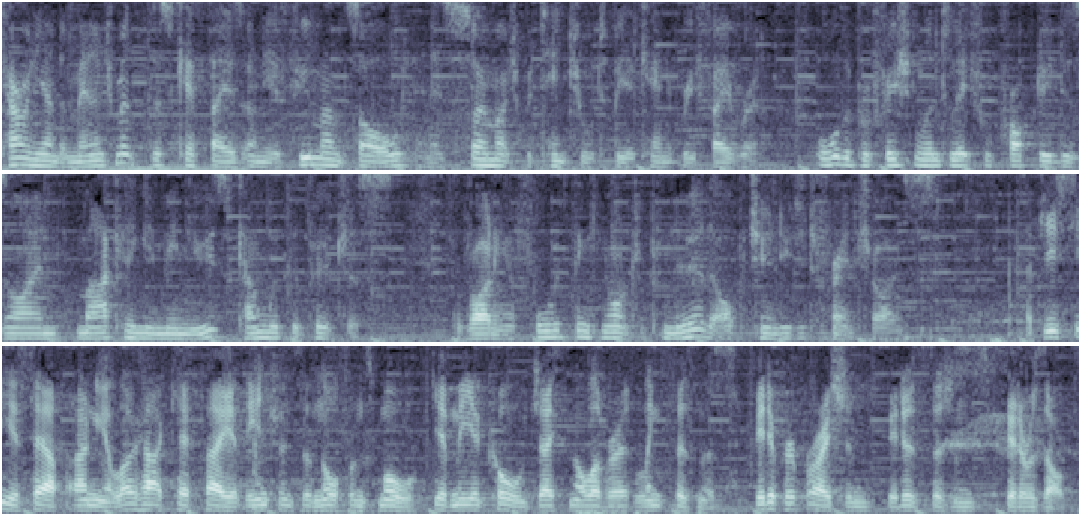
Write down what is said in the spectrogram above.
Currently under management, this cafe is only a few months old and has so much potential to be a Canterbury favourite. All the professional intellectual property design, marketing and menus come with the purchase, providing a forward-thinking entrepreneur the opportunity to franchise. If you see yourself owning Aloha Cafe at the entrance of Northlands Mall, give me a call, Jason Olliver at Link Business. Better preparation, better decisions, better results.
